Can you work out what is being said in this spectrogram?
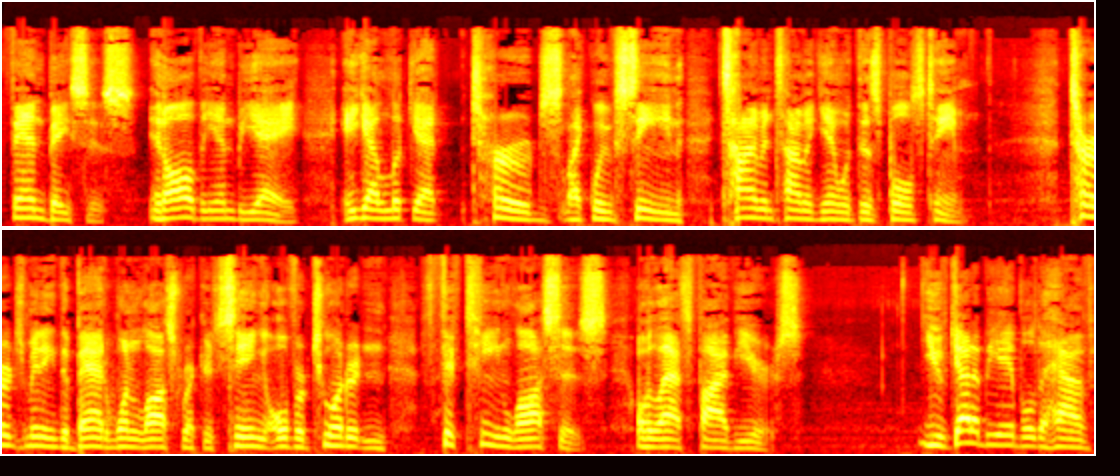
fan bases in all the NBA. And you got to look at turds like we've seen time and time again with this Bulls team. Turds meaning the bad one loss record, seeing over 215 losses over the last five years you've got to be able to have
